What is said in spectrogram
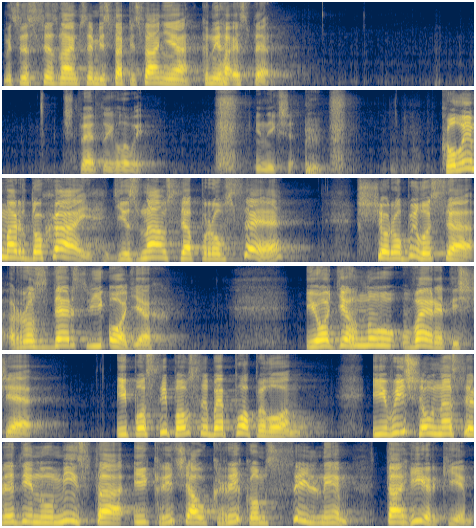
Ми це все знаємо, це міста Писання, книга Естер. 4 глави. Інакше. Коли Мардохай дізнався про все, що робилося, роздер свій одяг і одягнув веретище, і посипав себе попелом, і вийшов на середину міста і кричав криком сильним та гірким.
